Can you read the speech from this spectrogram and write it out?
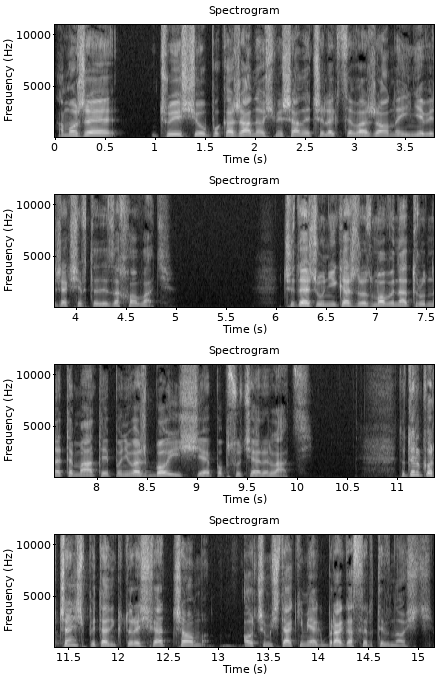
A może czujesz się upokarzany, ośmieszany czy lekceważony i nie wiesz jak się wtedy zachować? Czy też unikasz rozmowy na trudne tematy, ponieważ boisz się popsucia relacji? To tylko część pytań, które świadczą o czymś takim jak brak asertywności.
